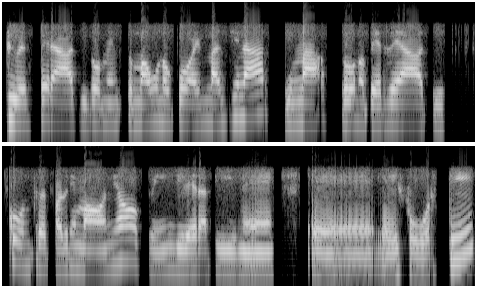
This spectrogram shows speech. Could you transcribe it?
più efferati come insomma, uno può immaginarsi, ma sono per reati contro il patrimonio, quindi le rapine e, e i furti,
